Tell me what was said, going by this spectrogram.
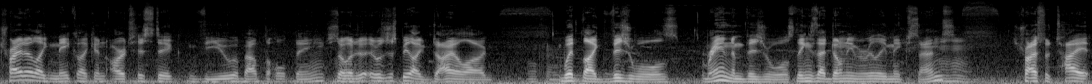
try to like make like an artistic view about the whole thing. So it, it'll just be like dialogue Okay. with like visuals, random visuals, things that don't even really make sense. Mhm. Tries to tie it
